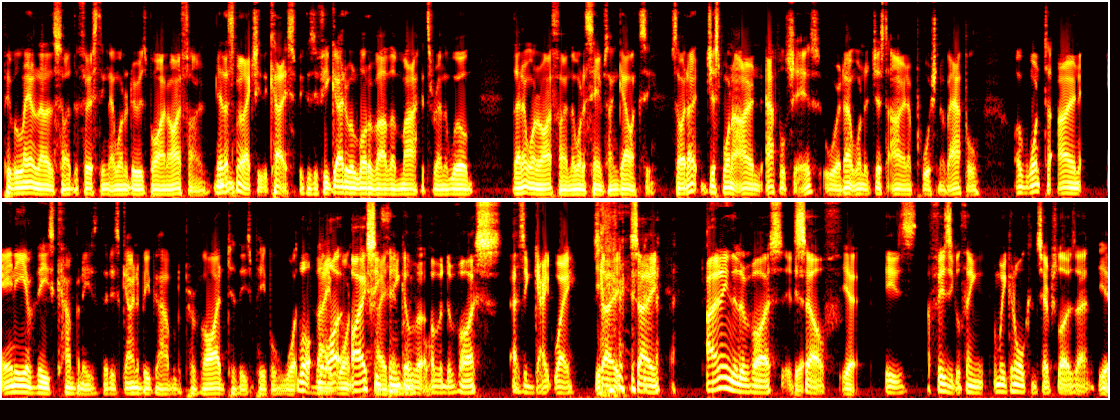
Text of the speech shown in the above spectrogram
people land on the other side. The first thing they want to do is buy an iPhone. Now that's mm. not actually the case because if you go to a lot of other markets around the world, they don't want an iPhone. They want a Samsung Galaxy. So I don't just want to own Apple shares, or I don't want to just own a portion of Apple. I want to own any of these companies that is going to be able to provide to these people what well, they well, I- want. I, actually think of a, for. of a device as a gateway. So, so owning the device itself yeah, is a physical thing, and we can all conceptualize that. yeah,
